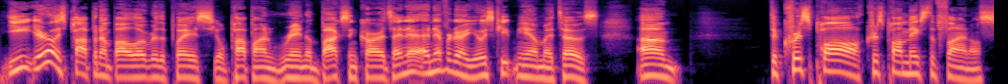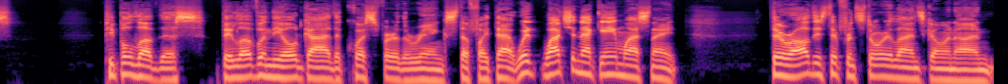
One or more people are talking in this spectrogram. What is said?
you, are always popping up all over the place. You'll pop on random boxing cards. I, ne- I never know. You always keep me on my toes. Um, the Chris Paul, Chris Paul makes the finals. People love this. They love when the old guy, the quest for the ring, stuff like that. What, watching that game last night, there were all these different storylines going on,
